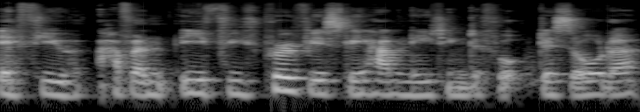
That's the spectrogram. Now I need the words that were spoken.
if you have an if you've previously had an eating disorder,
